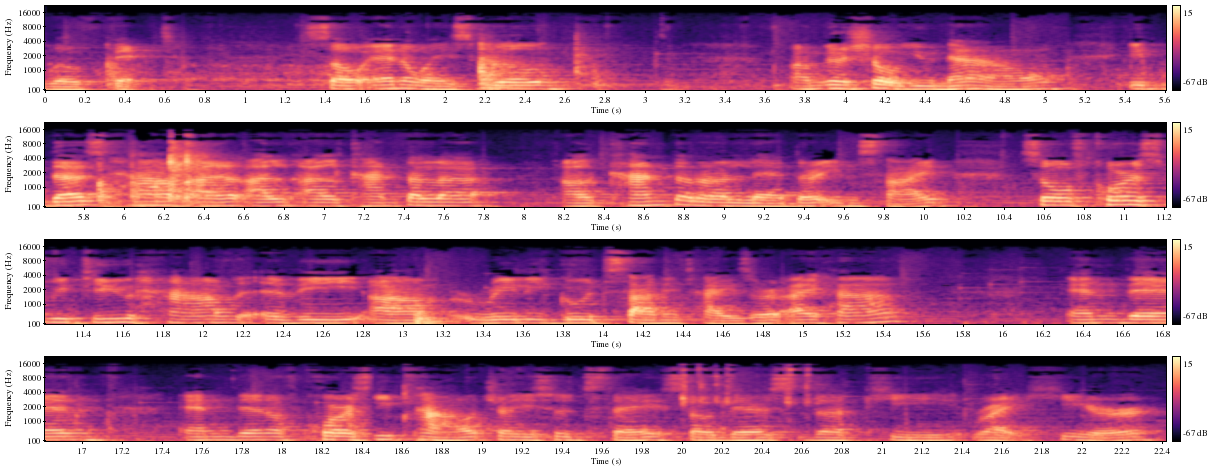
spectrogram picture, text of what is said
will fit. So anyways, we'll, I'm gonna show you now. It does have Al Al Alcantara Alcantara leather inside. So of course we do have the um, really good sanitizer I have. And then and then of course key pouch I should say. So there's the key right here.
